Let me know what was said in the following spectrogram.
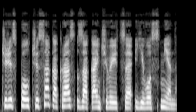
через полчаса как раз заканчивается его смена.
